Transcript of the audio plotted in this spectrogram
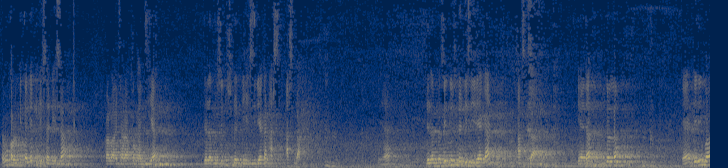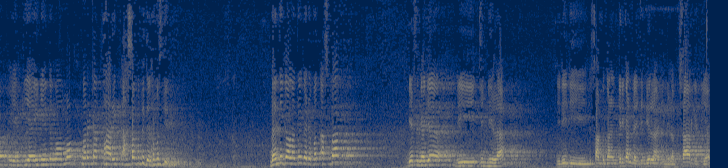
Namun kalau kita lihat di desa-desa kalau acara pengajian dalam masjid itu sudah disediakan as asbak. Ya. Dalam masjid itu sudah disediakan asbak. Ya, dah, betul Ya, jadi yang kiainya itu ngomong, mereka tarik asap itu dalam masjid. Nanti kalau dia gak dapat asbak, dia sengaja di jendela jadi di samping kanan kiri kan ada jendela, jendela besar gitu ya.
